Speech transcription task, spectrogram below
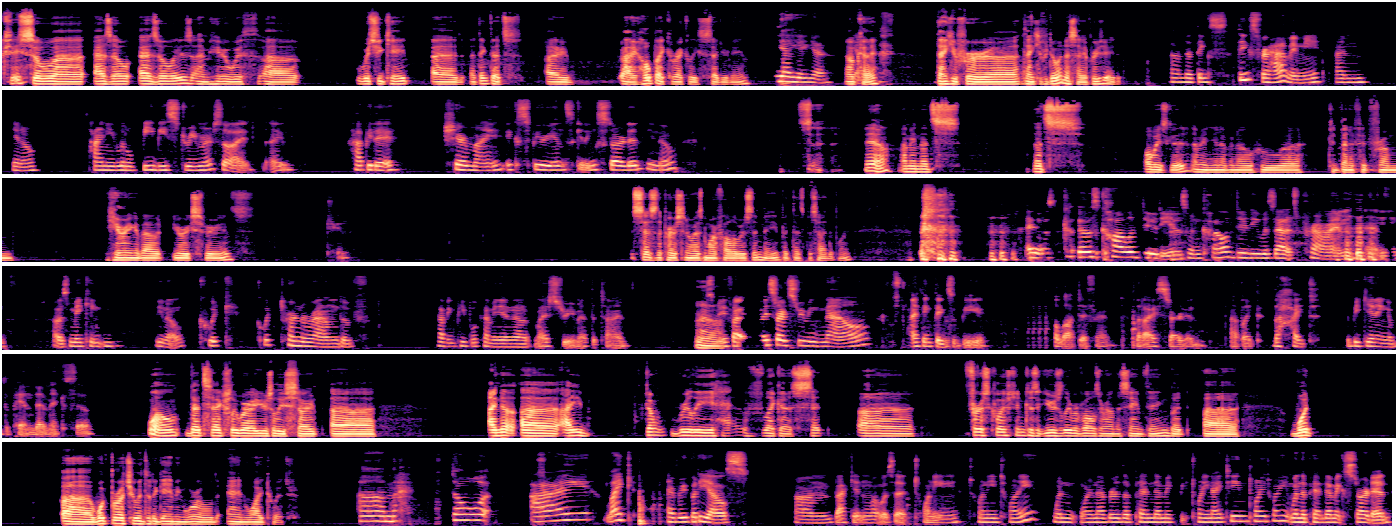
Okay, so uh, as o- as always, I'm here with uh, Witchy Kait. Uh, I think that's I. I hope I correctly said your name. Yeah, yeah, yeah. yeah. Okay. Thank you for uh, thank you for doing this. I appreciate it. Oh no, thanks. Thanks for having me. I'm, you know, tiny little BB streamer, so I I'm happy to share my experience getting started. You know. So, yeah, I mean that's that's always good. I mean, you never know who uh, could benefit from hearing about your experience. True. Says the person who has more followers than me, but that's beside the point. It was it was Call of Duty. It was when Call of Duty was at its prime, and I was making, you know, quick quick turnaround of having people coming in and out of my stream at the time. Yeah. If I if I start streaming now, I think things would be a lot different. But I started at like the height, the beginning of the pandemic. So Well, that's actually where I usually start. Uh, I know uh, I don't really have like a set uh, first question because it usually revolves around the same thing. But uh, what uh, what brought you into the gaming world and why Twitch? Um, so I like everybody else. Um, back in what was it, 20, 2020? when whenever the pandemic, be- 2019, 2020, when the pandemic started,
